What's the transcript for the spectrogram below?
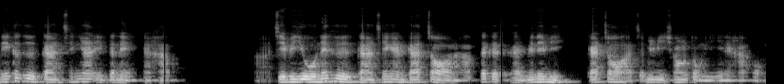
นี่ก็คือการใช้งานอินเทอร์เน็ตนะครับ GPU นี่คือการใช้งานการ์ดจอนะครับ ถ้าเกิดใครไม่ได้มีการ์ดจออาจจะไม่มีช่องตรงนี้นะครับผม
